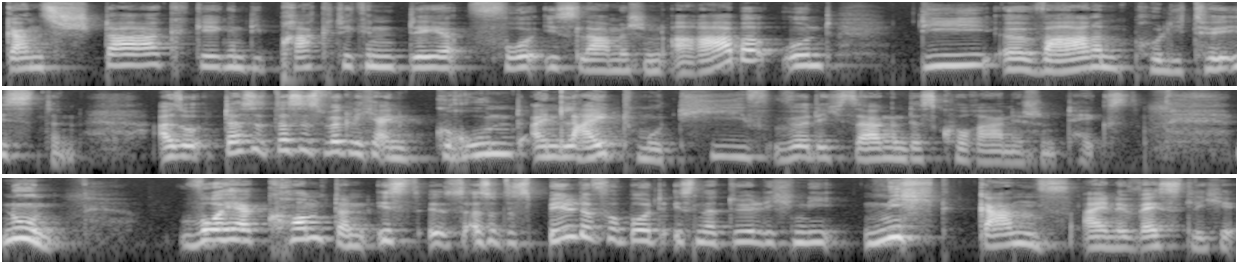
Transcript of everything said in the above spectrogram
ganz stark gegen die Praktiken der vorislamischen Araber und die äh, waren Polytheisten. Also das ist, das ist wirklich ein Grund, ein Leitmotiv, würde ich sagen, des koranischen Texts. Nun, Woher kommt dann? Ist es, also das Bilderverbot ist natürlich nie, nicht ganz eine westliche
